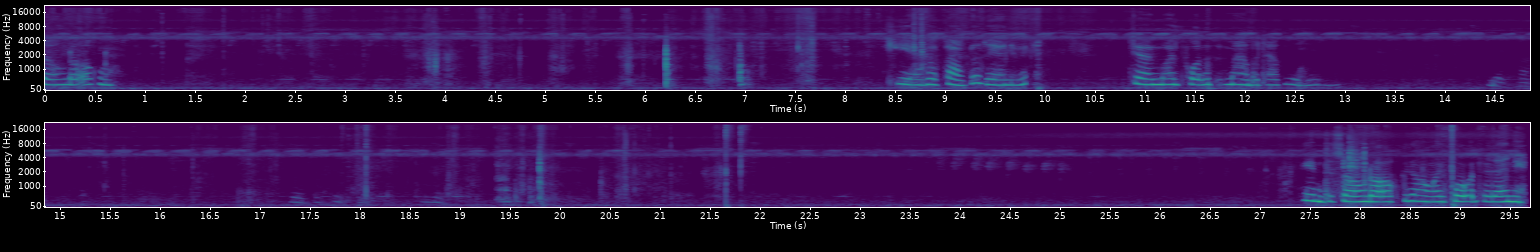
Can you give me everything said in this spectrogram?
สองดอกเขียงประกาศก็เรียนนี่แหละเจอมันผลขึ้นมาประทักอยู่เด็กค่ะเห็นแต่สองดอกพี่น้องไอ้โพดอะไรนี่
